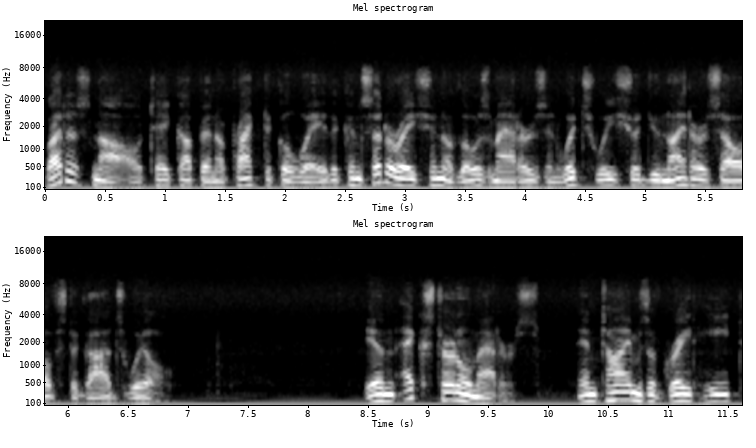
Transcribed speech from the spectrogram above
Let us now take up in a practical way the consideration of those matters in which we should unite ourselves to God's will. In external matters, in times of great heat,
